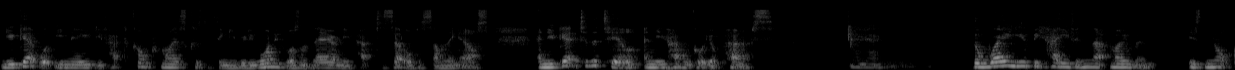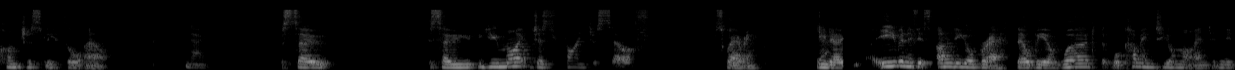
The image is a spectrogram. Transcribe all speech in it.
You get what you need. You've had to compromise because the thing you really wanted wasn't there, and you've had to settle for something else. And you get to the till, and you haven't got your purse. I know. The way you behave in that moment is not consciously thought out. No. So, so you, you might just find yourself swearing you know even if it's under your breath there'll be a word that will come into your mind and you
